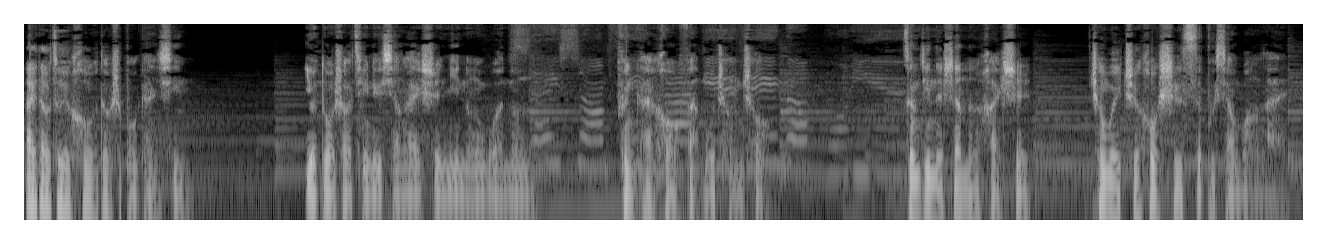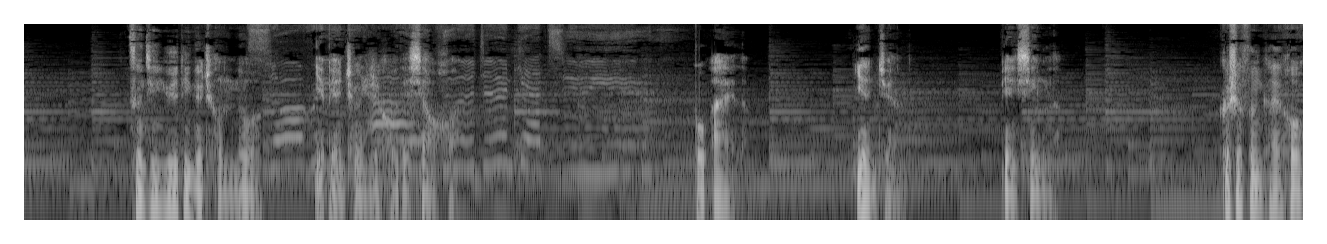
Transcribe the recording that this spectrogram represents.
爱到最后都是不甘心。有多少情侣相爱时你侬我侬，分开后反目成仇？曾经的山盟海誓，成为之后誓死不相往来。曾经约定的承诺，也变成日后的笑话。不爱了。厌倦了，变心了。可是分开后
